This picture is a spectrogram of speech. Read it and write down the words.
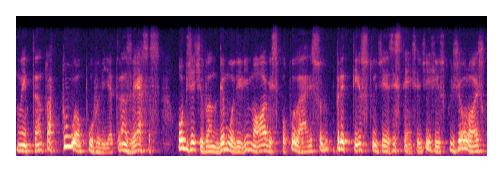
no entanto, atua por via transversas, objetivando demolir imóveis populares sob o pretexto de existência de risco geológico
